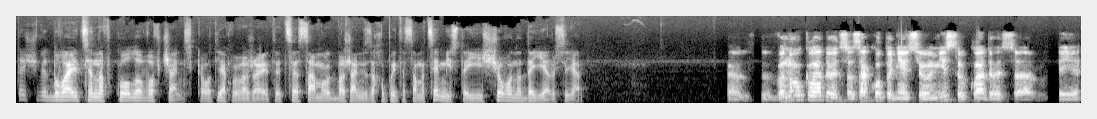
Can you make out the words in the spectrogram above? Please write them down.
те, що відбувається навколо Вовчанська, от як ви вважаєте, це саме от бажання захопити саме це місто, і що воно дає росіян? Е, Воно укладається, захоплення цього міста вкладається в те,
